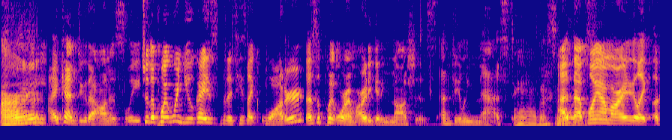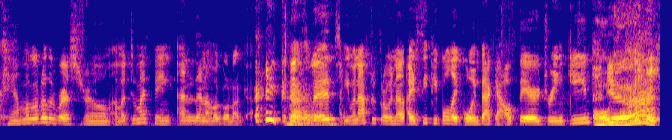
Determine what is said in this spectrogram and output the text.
I I can't do that honestly. To the point where you guys that it tastes like water. That's the point where I'm already getting nauseous and feeling nasty. Oh, that At that point, I'm already like, okay, I'm gonna go to the restroom. I'm gonna do my thing, and then I'm gonna go knock out. Cause Huh? bitch, even after throwing up, I see people like going back out there drinking. Oh yeah. Yeah.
